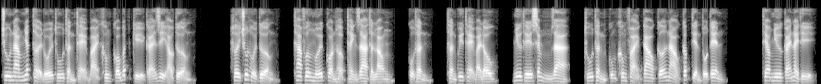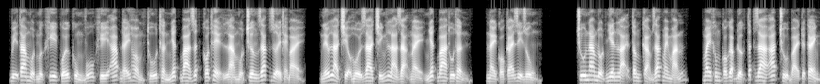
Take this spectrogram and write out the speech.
chu nam nhất thời đối thu thần thẻ bài không có bất kỳ cái gì ảo tưởng. Hơi chút hồi tưởng, tha phương mới còn hợp thành ra thần long, cổ thần thần quy thẻ bài đâu, như thế xem ra thú thần cũng không phải cao cỡ nào cấp tiền tố tên. Theo như cái này thì, bị ta một mực khi cuối cùng vũ khí áp đáy hòm thú thần nhất ba rất có thể là một chương rác rưởi thẻ bài, nếu là triệu hồi ra chính là dạng này nhất ba thú thần, này có cái gì dùng? Chu nam đột nhiên lại tâm cảm giác may mắn, may không có gặp được tất gia át chủ bài tuyệt cảnh,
